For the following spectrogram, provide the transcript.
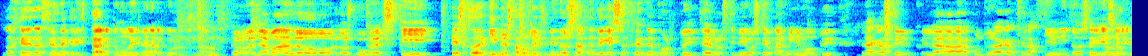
La generación de cristal, como dirán algunos, ¿no? Como los llaman lo- los boomers. Y esto de aquí no estamos refiriéndonos a gente que se ofende por Twitter, los típicos que al mínimo tweet, la, cancel, la cultura de cancelación y todo eso. Sí, no, no. sí.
